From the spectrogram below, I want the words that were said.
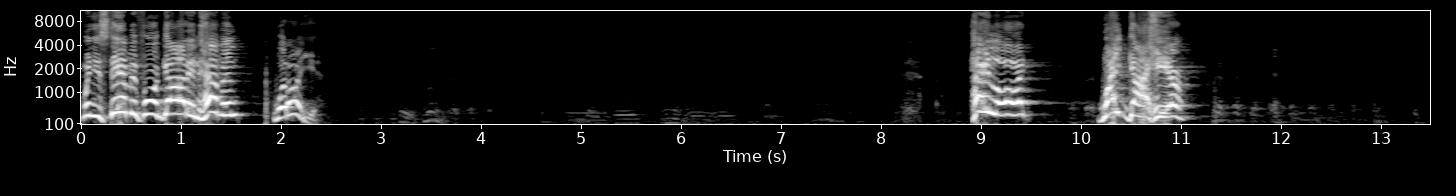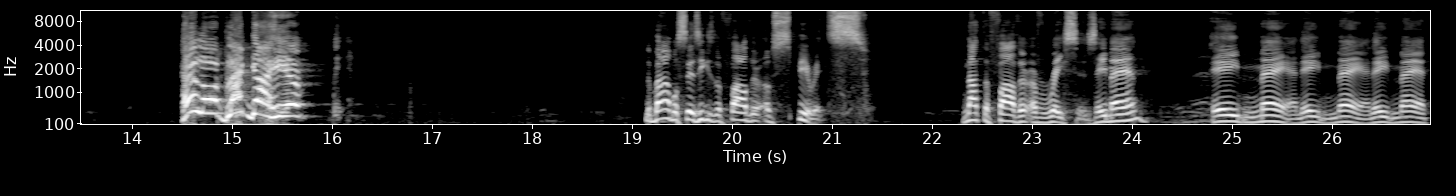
when you stand before God in heaven, what are you? Hey, Lord, white guy here. Hey, Lord, black guy here. The Bible says he's the father of spirits not the father of races. Amen? Amen. Amen. Amen.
